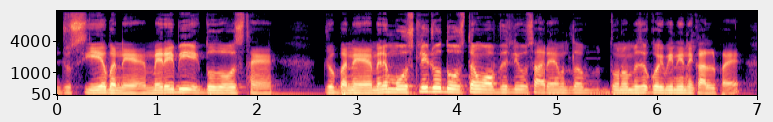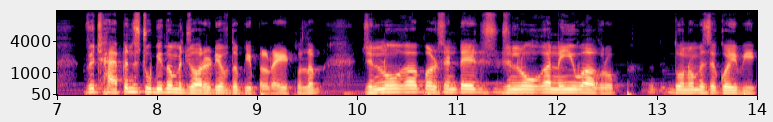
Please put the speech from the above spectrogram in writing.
जो सी ए बने हैं। मेरे भी एक दो दोस्त हैं जो बने हैं। मेरे मोस्टली जो दोस्त हैं वो ऑब्वियसली वो सारे मतलब दोनों में से कोई भी नहीं निकाल पाए। Which happens to be the majority of the people right मतलब जिन लोगों का परसेंटेज जिन लोगों का नहीं हुआ ग्रुप दोनों में से कोई भी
